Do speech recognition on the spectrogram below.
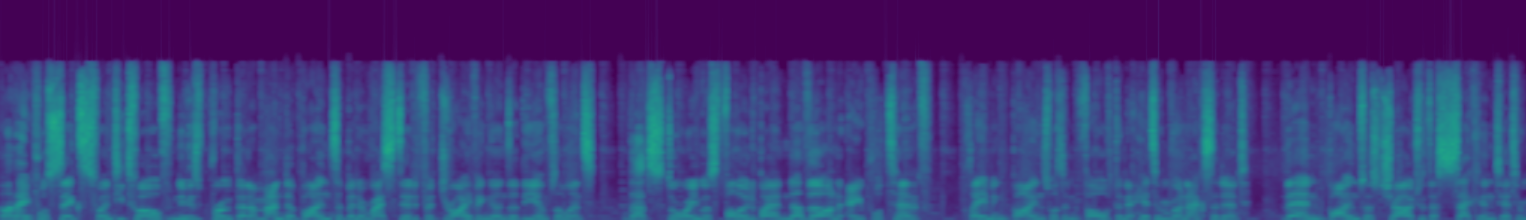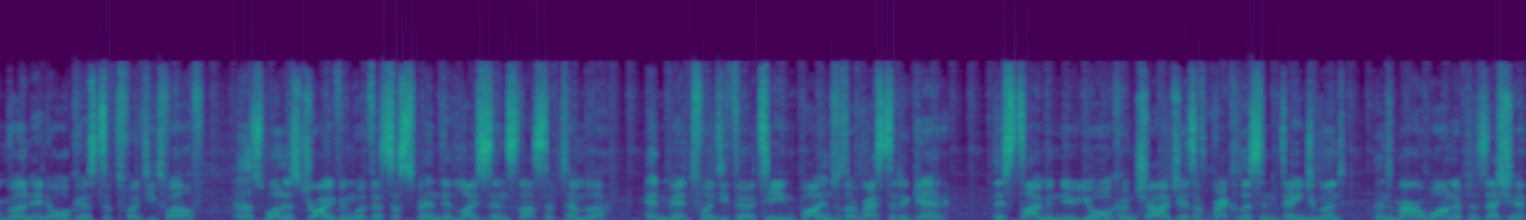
On April 6, 2012, news broke that Amanda Bynes had been arrested for driving under the influence. That story was followed by another on April 10th, claiming Bynes was involved in a hit-and-run accident. Then, Bynes was charged with a second hit-and-run in August of 2012, as well as driving with a suspended license that September. In mid-2013, Bynes was arrested again, this time in New York on charges of reckless endangerment and marijuana possession.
